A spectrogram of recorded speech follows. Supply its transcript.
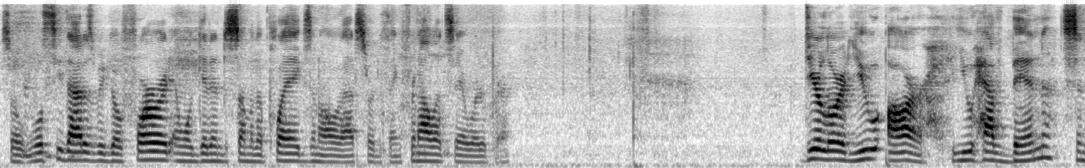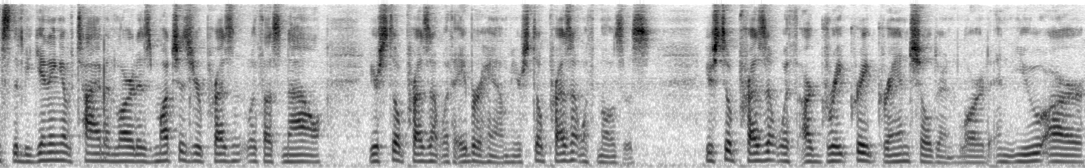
So we'll see that as we go forward, and we'll get into some of the plagues and all of that sort of thing. For now, let's say a word of prayer. Dear Lord, you are, you have been since the beginning of time, and Lord, as much as you're present with us now, you're still present with Abraham. You're still present with Moses. You're still present with our great great grandchildren, Lord, and you are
